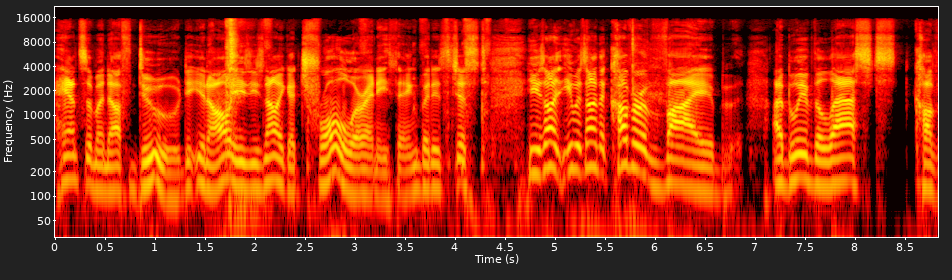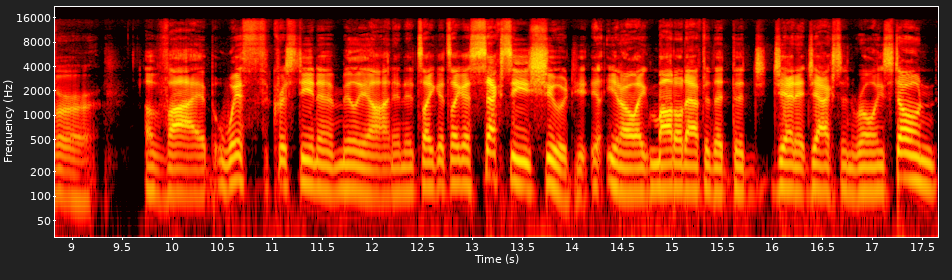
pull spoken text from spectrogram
handsome enough dude you know he's, he's not like a troll or anything but it's just he's on he was on the cover of vibe i believe the last cover of vibe with Christina Milian and it's like it's like a sexy shoot you, you know like modeled after the the Janet Jackson Rolling Stone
